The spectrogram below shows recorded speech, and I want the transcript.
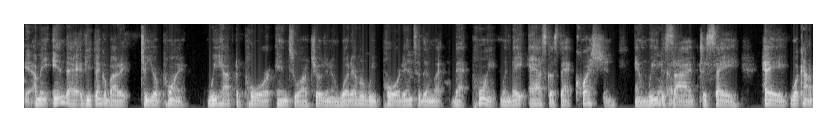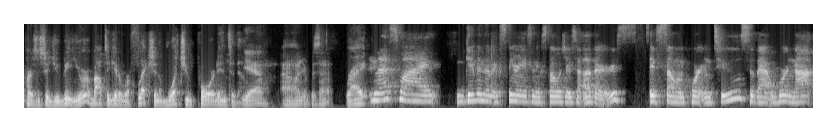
yeah. I mean, in that, if you think about it, to your point, we have to pour into our children and whatever we poured into them at that point, when they ask us that question and we decide to say, Hey, what kind of person should you be? You're about to get a reflection of what you poured into them. Yeah, hundred percent. Right. And that's why giving them experience and exposure to others is so important too, so that we're not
